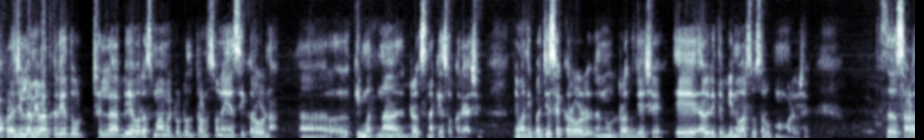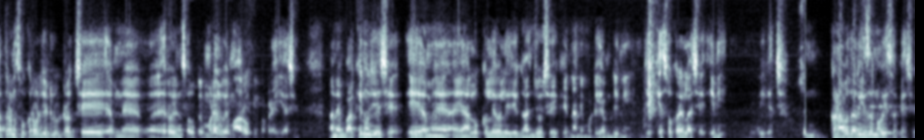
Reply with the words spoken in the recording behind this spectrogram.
આપણા જિલ્લાની વાત કરીએ તો છેલ્લા બે વર્ષમાં અમે ટોટલ ત્રણસો ને એંસી કરોડના કિંમતના ડ્રગ્સના કેસો કર્યા છે. એમાંથી પચીસેક કરોડનું ડ્રગ જે છે, એ આવી રીતે બિનવારસુ સ્વરૂપમાં મળ્યું છે. સાડા ત્રણસો કરોડ જેટલું ડ્રગ છે એ અમને હેરોઇન સ્વરૂપે મળેલું, એમાં આરોપી પકડાઈ ગયા છે. અને બાકીનું જે છે, એ અમે અહીંયા લોકલ લેવલે જે ગાંજો છે, કે નાની મોટી એમડીની જે કેસો કરેલા છે, એની વિગત છે. ઘણા બધા રીઝન હોઈ શકે છે.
